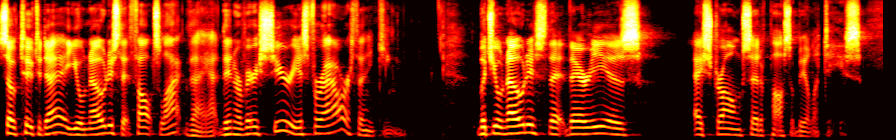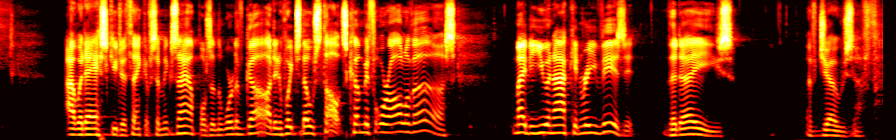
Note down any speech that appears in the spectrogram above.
So, too, today, you'll notice that thoughts like that then are very serious for our thinking. But you'll notice that there is a strong set of possibilities. I would ask you to think of some examples in the Word of God in which those thoughts come before all of us. Maybe you and I can revisit the days of Joseph.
